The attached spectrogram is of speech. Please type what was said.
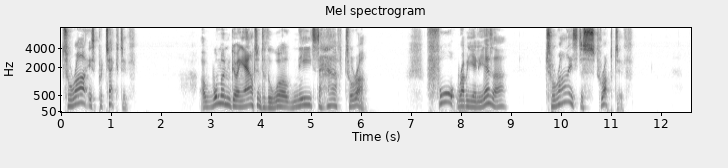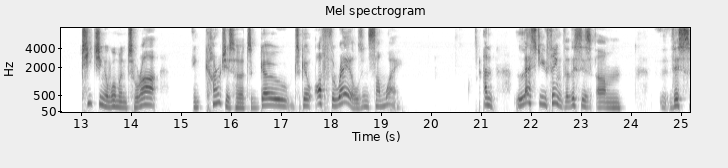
Torah is protective. A woman going out into the world needs to have Torah. For Rabbi Eliezer, Torah is destructive. Teaching a woman Torah encourages her to go to go off the rails in some way. And lest you think that this is um, this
